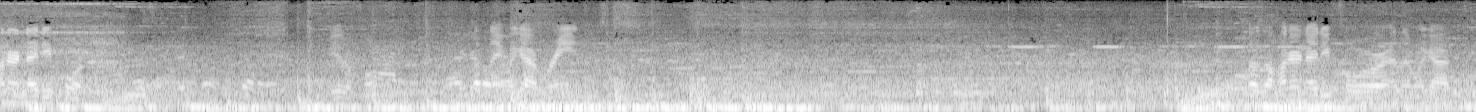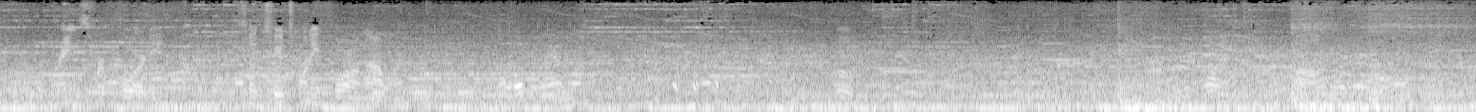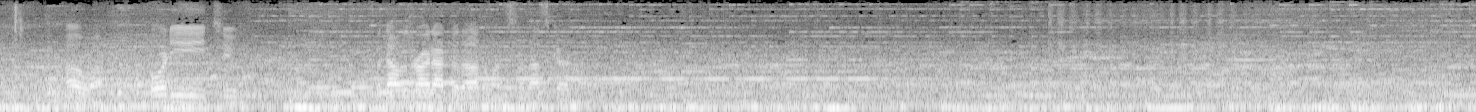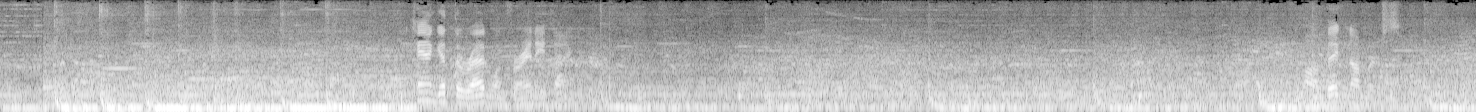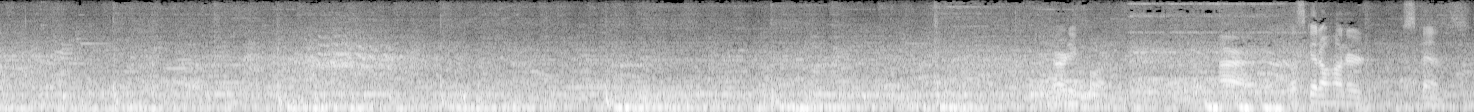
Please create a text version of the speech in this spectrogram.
184. Beautiful. I think we got rings. So it's 184, and then we got rings for 40. So 224 on that one. Oh well, 42. But that was right after the other one, so that's good. Can't get the red one for anything. Come on, big numbers. Thirty-four. All right, let's get a hundred spins.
